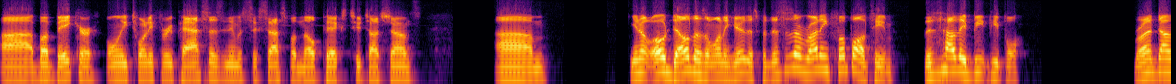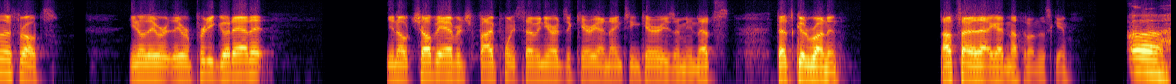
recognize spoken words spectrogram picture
Uh, but Baker only 23 passes and he was successful. No picks, two touchdowns. Um, you know, Odell doesn't want to hear this, but this is a running football team. This is how they beat people. Run it down their throats. You know, they were they were pretty good at it. You know, Chubb averaged 5.7 yards a carry on 19 carries. I mean, that's that's good running. Outside of that, I got nothing on this game. Uh,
